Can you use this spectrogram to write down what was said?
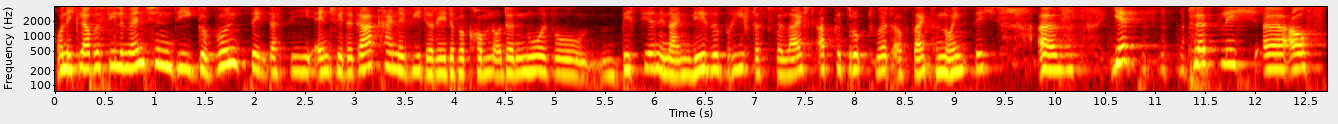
Und ich glaube, viele Menschen, die gewöhnt sind, dass sie entweder gar keine Widerrede bekommen oder nur so ein bisschen in einen Lesebrief, das vielleicht abgedruckt wird auf Seite 90, ähm, jetzt plötzlich äh, auf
